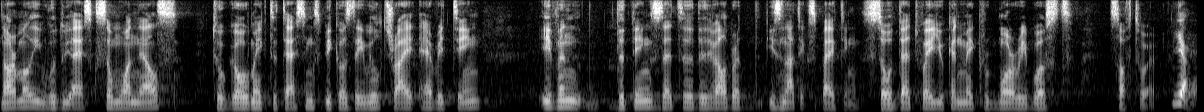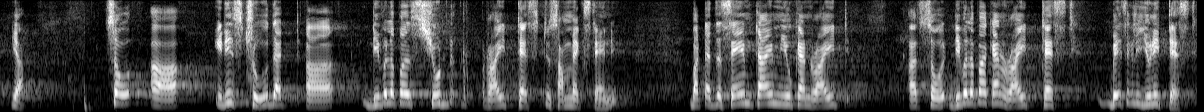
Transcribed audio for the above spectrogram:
normally would we ask someone else to go make the testings because they will try everything, even the things that the developer is not expecting. So that way you can make more robust software. Yeah, yeah. So uh, it is true that uh, developers should write tests to some extent, but at the same time you can write uh, so developer can write test, basically unit test.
